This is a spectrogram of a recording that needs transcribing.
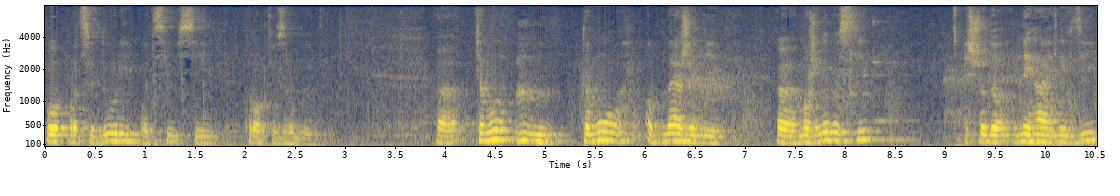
по процедурі оці всі кроки зробити. Е, Тому, тому обмежені е, можливості щодо негайних дій,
